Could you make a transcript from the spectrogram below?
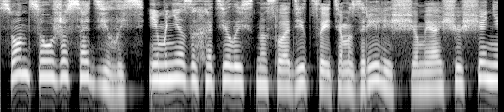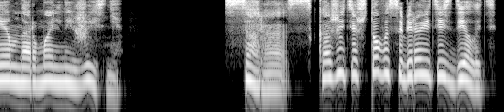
Солнце уже садилось, и мне захотелось насладиться этим зрелищем и ощущением нормальной жизни. «Сара, скажите, что вы собираетесь делать?»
